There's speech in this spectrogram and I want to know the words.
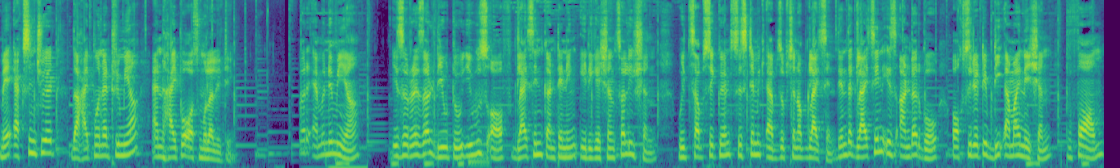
may accentuate the hyponatremia and hypoosmolality. Hyperammonemia is a result due to use of glycine containing irrigation solution with subsequent systemic absorption of glycine. Then the glycine is undergo oxidative deamination to form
